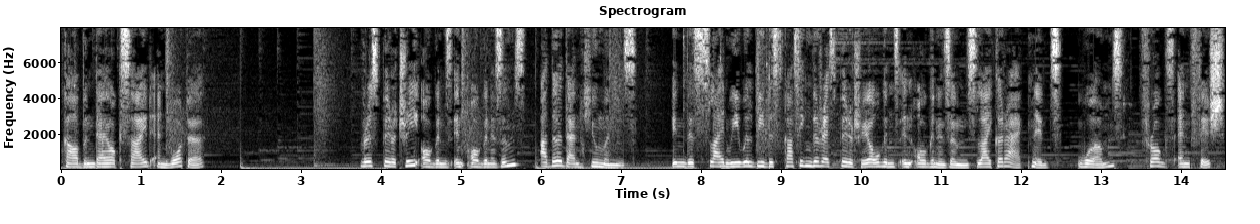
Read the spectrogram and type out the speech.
carbon dioxide and water. Respiratory organs in organisms, other than humans. In this slide we will be discussing the respiratory organs in organisms like arachnids, worms, frogs and fish,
